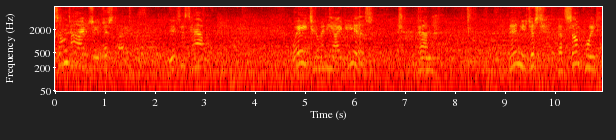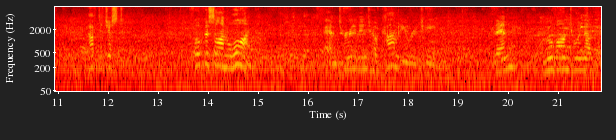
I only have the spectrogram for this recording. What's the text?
sometimes you just you just have way too many ideas. And then you just at some point have to just focus on one and turn it into a comedy routine. Then move on to another.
